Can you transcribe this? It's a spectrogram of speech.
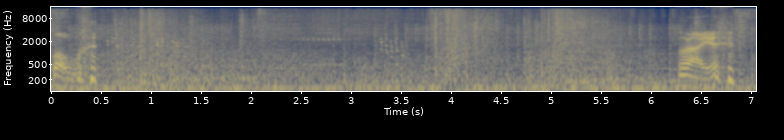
Whoa. Where are you?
